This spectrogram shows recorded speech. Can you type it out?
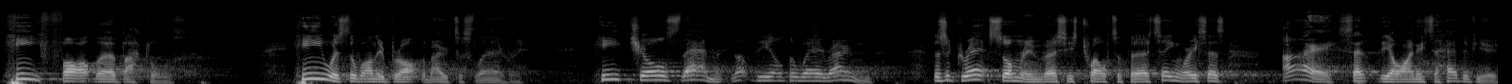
He fought their battles. He was the one who brought them out of slavery. He chose them, not the other way around. There's a great summary in verses 12 to 13 where he says, I sent the armies ahead of you,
